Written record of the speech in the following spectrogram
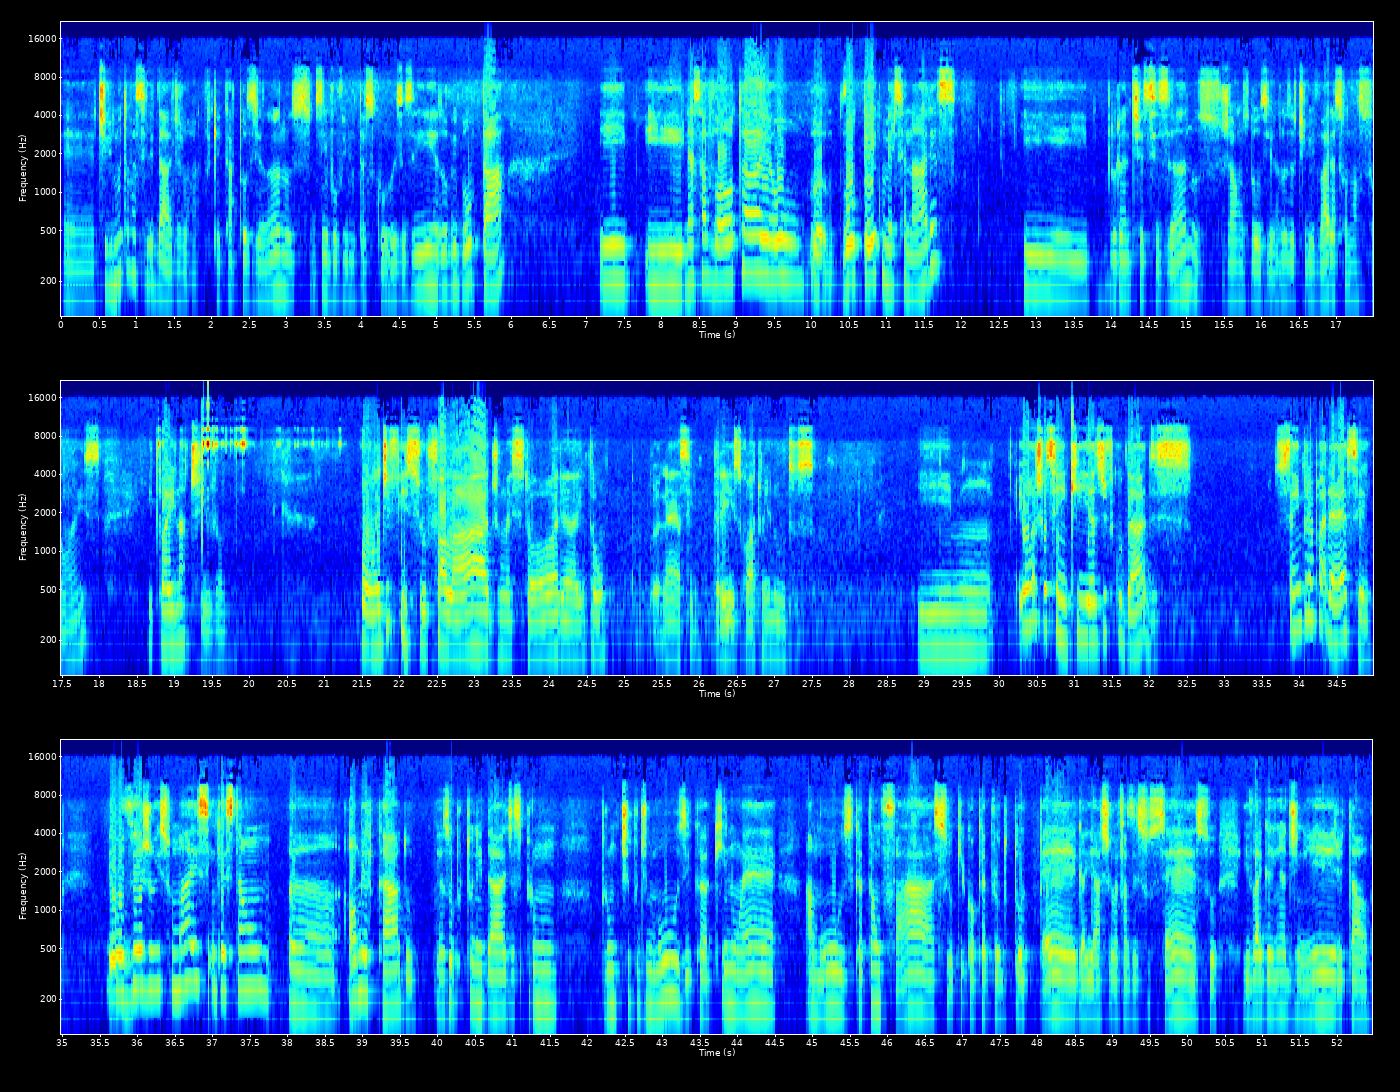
é, tive muita facilidade lá. Fiquei 14 anos, desenvolvi muitas coisas e resolvi voltar. E, e nessa volta eu voltei com Mercenárias e durante esses anos, já uns 12 anos, eu tive várias formações e estou aí nativa. Bom, é difícil falar de uma história, então, né, assim, três, quatro minutos. E hum, eu acho assim que as dificuldades sempre aparecem. Eu vejo isso mais em questão uh, ao mercado e as oportunidades para um, um tipo de música que não é a música tão fácil que qualquer produtor pega e acha que vai fazer sucesso e vai ganhar dinheiro e tal.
